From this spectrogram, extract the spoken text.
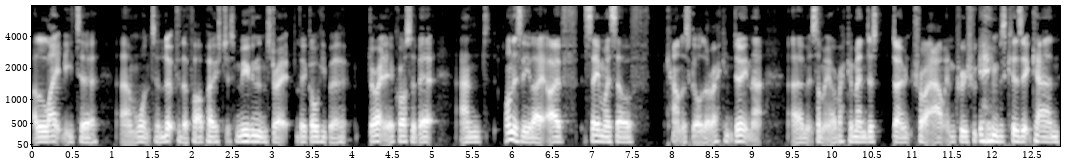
are likely to um, want to look for the far post, just moving them straight the goalkeeper directly across a bit. And honestly, like I've saved myself countless goals. I reckon doing that. Um, it's something I recommend. Just don't try it out in crucial games because it can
